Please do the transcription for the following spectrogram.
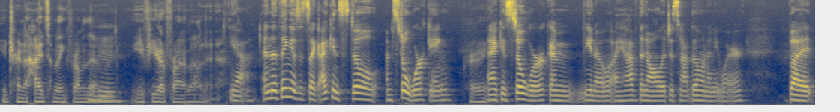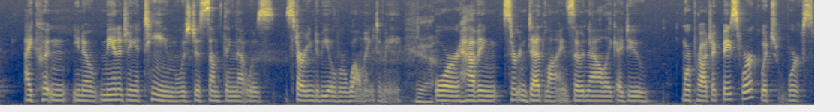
you're trying to hide something from them Mm-hmm. if you're upfront about it, Yeah, and the thing is, it's like I can still I'm still working. right? and I can still work. I'm, you know, I have the knowledge. It's not going anywhere, but I couldn't, you know, managing a team was just something that was starting to be overwhelming to me. Yeah. Or having certain deadlines. So now, like, I do more project based work, which works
